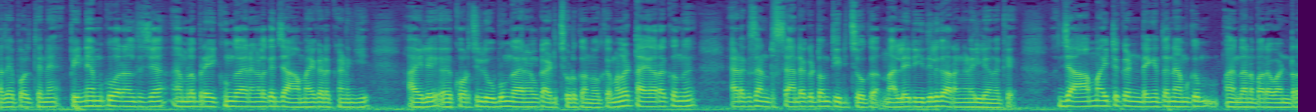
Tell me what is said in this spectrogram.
അതേപോലെ തന്നെ പിന്നെ നമുക്ക് പറയുന്നത് വെച്ചാൽ നമ്മൾ ബ്രേക്കും കാര്യങ്ങളൊക്കെ ജാമായി കിടക്കുകയാണെങ്കിൽ അതിൽ കുറച്ച് ലൂബും കാര്യങ്ങളൊക്കെ അടിച്ചു കൊടുക്കാൻ നോക്കുക നമ്മൾ ടയറൊക്കെ ഒന്ന് ഇടയ്ക്ക് സെന്റർ സ്റ്റാൻഡൊക്കെ ഇട്ടൊന്ന് തിരിച്ചു നോക്കുക നല്ല രീതിയിൽ കറങ്ങണില്ല എന്നൊക്കെ. ജാമായിട്ടൊക്കെ ഉണ്ടെങ്കിൽ തന്നെ നമുക്ക് എന്താണ് പറയുക വണ്ടർ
